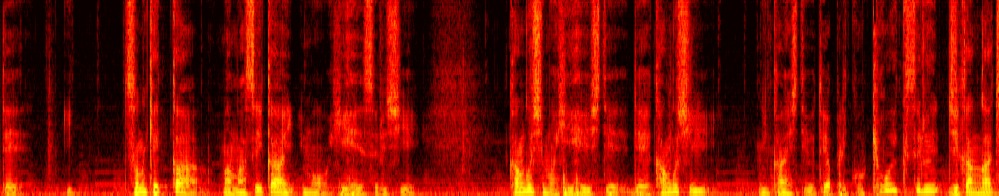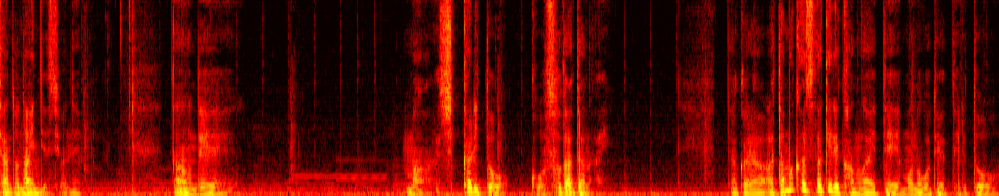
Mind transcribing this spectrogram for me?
でその結果、まあ、麻酔科医も疲弊するし看護師も疲弊してで看護師に関して言うとやっぱりこう教育する時間がちゃんとないんですよね。なのでまあしっかりとこう育たないだから頭数だけで考えて物事やってると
